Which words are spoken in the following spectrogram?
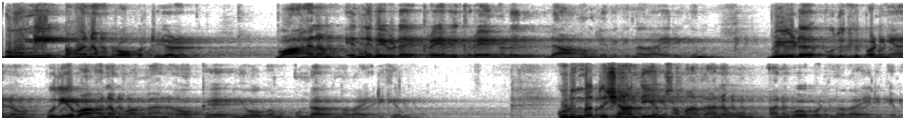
ഭൂമി ഭവനം പ്രോപ്പർട്ടികൾ വാഹനം എന്നിവയുടെ ക്രയവിക്രയങ്ങളിൽ ലാഭം ലഭിക്കുന്നതായിരിക്കും. വീട് പുതുക്കി പണിയാനോ പുതിയ വാഹനം വാങ്ങാനോ ഒക്കെ യോഗം ഉണ്ടാകുന്നതായിരിക്കും. കുടുംബത്ത് ശാന്തിയും സമാധാനവും അനുഭവപ്പെടുന്നതായിരിക്കും.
